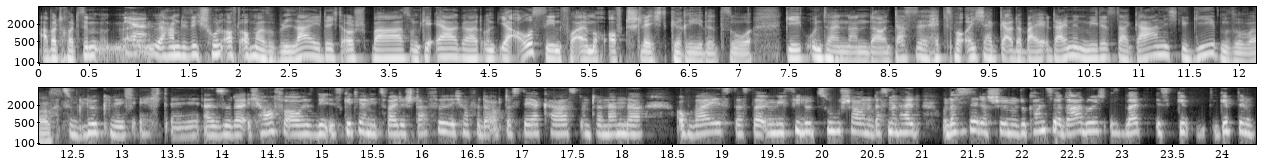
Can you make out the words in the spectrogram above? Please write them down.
Aber trotzdem ja. äh, haben die sich schon oft auch mal so beleidigt aus Spaß und geärgert und ihr Aussehen vor allem auch oft schlecht geredet, so gegen untereinander. Und das hätte es bei euch ja oder bei deinen Mädels da gar nicht gegeben, sowas. Ach, zum Glück nicht, echt, ey. Also da, ich hoffe auch, die, es geht ja in die zweite Staffel. Ich hoffe da auch, dass der Cast untereinander auch weiß, dass da irgendwie viele zuschauen und dass man halt, und das ist ja das Schöne. Du kannst ja dadurch, es bleibt, es gibt, gibt dem,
